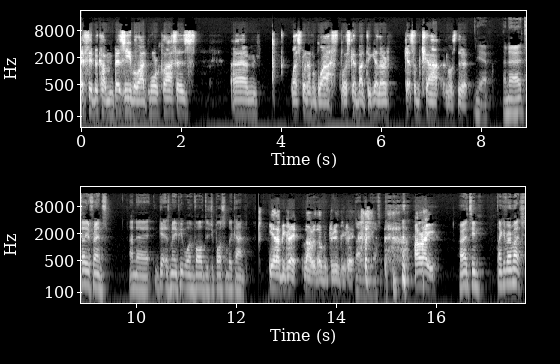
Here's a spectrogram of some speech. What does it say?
If they become busy, we'll add more classes. Um, let's go and have a blast. Let's get back together, get some chat, and let's do it. Yeah, and uh, tell your friends and uh, get as many people involved as you possibly can. Yeah, that'd be great. That would, that would really be great. That would be awesome. All right. All right, team. Thank you very much.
